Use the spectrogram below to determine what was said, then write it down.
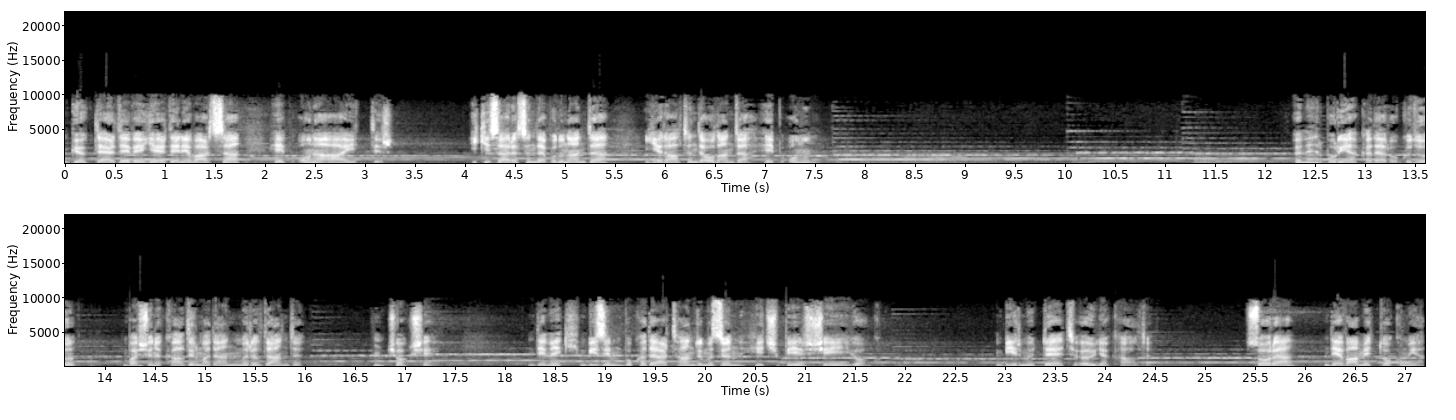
Göklerde ve yerde ne varsa hep O'na aittir. İkisi arasında bulunan da yer altında olan da hep O'nun. Ömer buraya kadar okudu başını kaldırmadan mırıldandı. Çok şey. Demek bizim bu kadar Tanrımızın hiçbir şeyi yok. Bir müddet öyle kaldı. Sonra devam etti okumaya.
